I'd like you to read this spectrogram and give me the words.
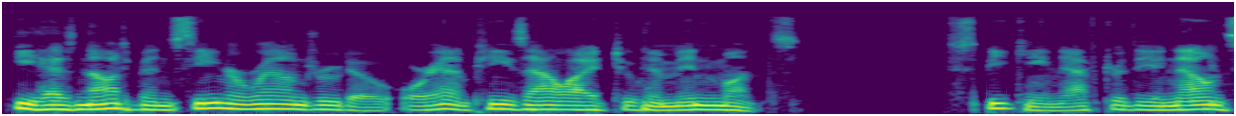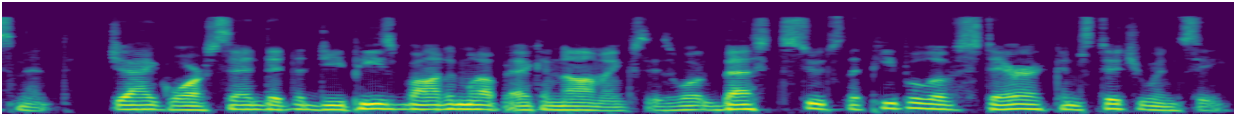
He has not been seen around Ruto or MPs allied to him in months. Speaking after the announcement, Jaguar said that the DP's bottom-up economics is what best suits the people of Starehe constituency.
